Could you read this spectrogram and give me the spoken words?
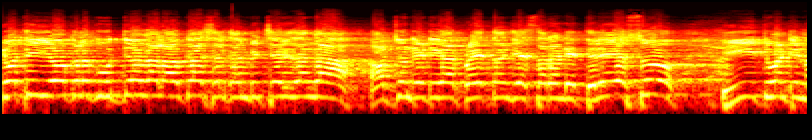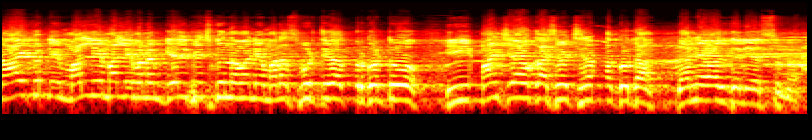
యువతి యువకులకు ఉద్యోగాల అవకాశాలు కనిపించే విధంగా అర్జున్ రెడ్డి గారు ప్రయత్నం చేస్తారని తెలియజేస్తూ ఇటువంటి నాయకుడిని మళ్ళీ మళ్ళీ మనం గెలిపించుకుందామని మనస్ఫూర్తిగా కోరుకుంటూ ఈ మంచి అవకాశం ఇచ్చిన నాకు ధన్యవాదాలు తెలియజేస్తున్నాను.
